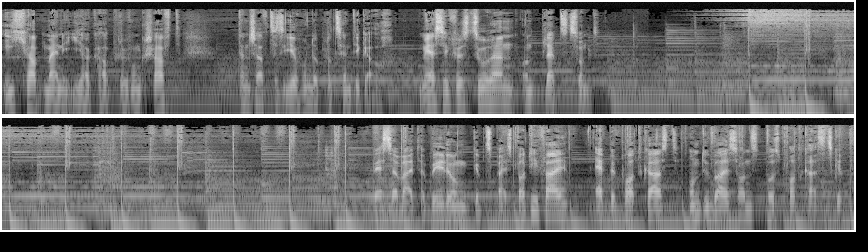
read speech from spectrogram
ich habe meine IHK-Prüfung geschafft, dann schafft es ihr hundertprozentig auch. Merci fürs Zuhören und bleibt gesund. Besser Weiterbildung gibt's bei Spotify, Apple Podcast und überall sonst, wo es Podcasts gibt.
